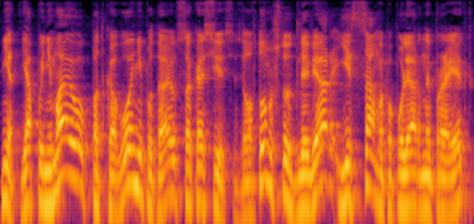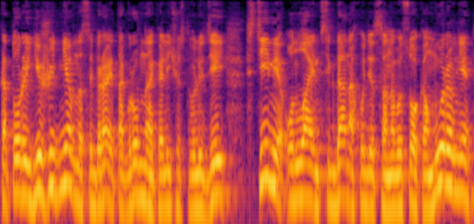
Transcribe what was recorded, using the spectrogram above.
Нет, я понимаю, под кого они пытаются косить. Дело в том, что для VR есть самый популярный проект, который ежедневно собирает огромное количество людей. В Steam онлайн всегда находится на высоком уровне.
